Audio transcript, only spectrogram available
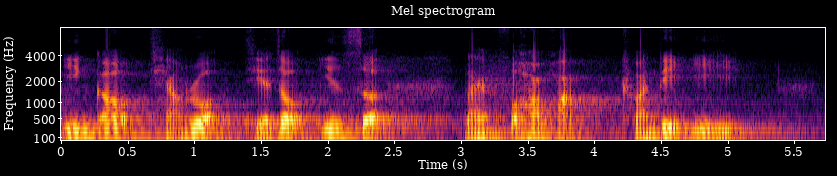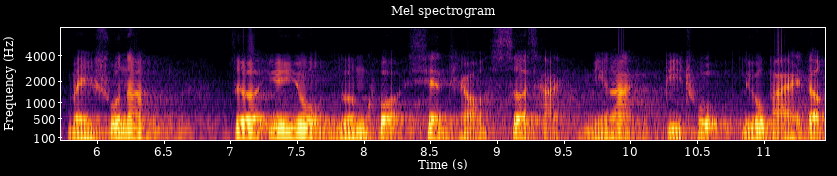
音高、强弱、节奏、音色来符号化传递意义；美术呢，则运用轮廓、线条、色彩、明暗、笔触、留白等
